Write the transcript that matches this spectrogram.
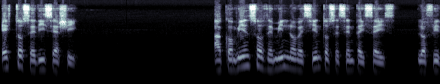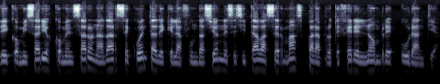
Esto se dice allí. A comienzos de 1966, los fideicomisarios comenzaron a darse cuenta de que la fundación necesitaba hacer más para proteger el nombre Urantia.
